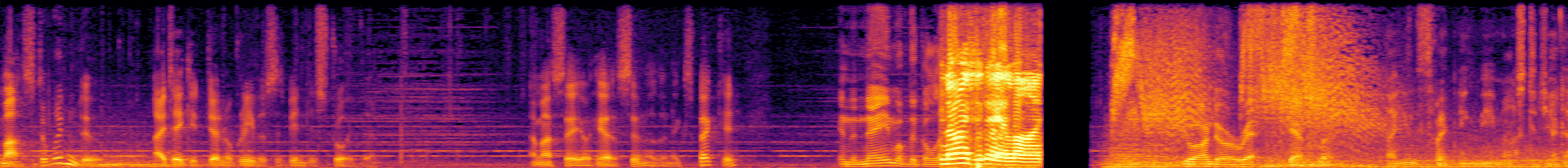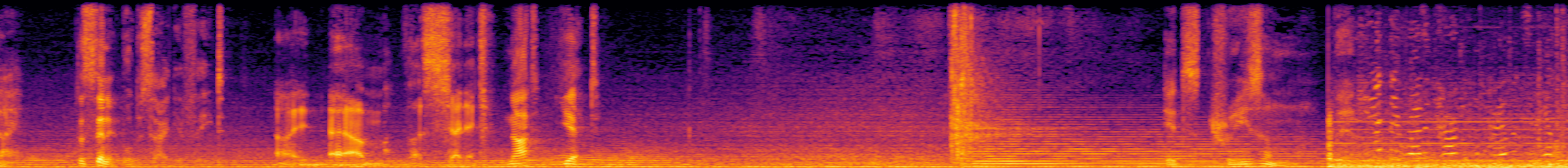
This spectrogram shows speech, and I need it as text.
Master wouldn't Windu. I take it General Grievous has been destroyed then. I must say you're here sooner than expected. In the name of the Galactic... United Airlines. You're under arrest, Chancellor. Are you threatening me, Master Jedi? The Senate will decide your fate. I am the Senate. Not yet. It's treason. Can't with pilots and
